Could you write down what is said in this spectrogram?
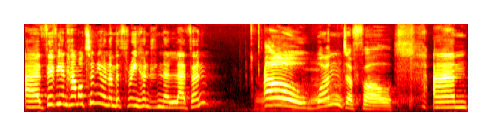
Uh, Vivian Hamilton, you're number 311. Oh, oh wonderful. Um,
